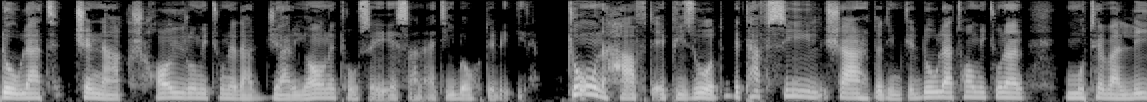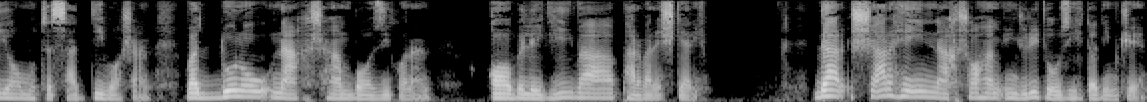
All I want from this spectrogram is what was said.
دولت چه نقش هایی رو می‌تونه در جریان توسعه صنعتی به عهده بگیره. تو اون هفت اپیزود به تفصیل شرح دادیم که دولت ها می‌تونن متولی یا متصدی باشن و دو نوع نقش هم بازی کنن قابلگی و پرورشگری. در شرح این نقش ها هم اینجوری توضیح دادیم که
